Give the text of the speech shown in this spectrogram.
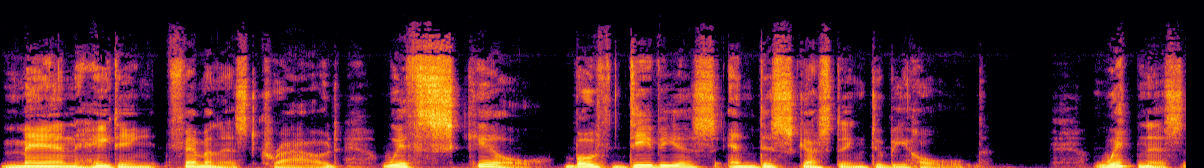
man-hating feminist crowd with skill, both devious and disgusting to behold. Witness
